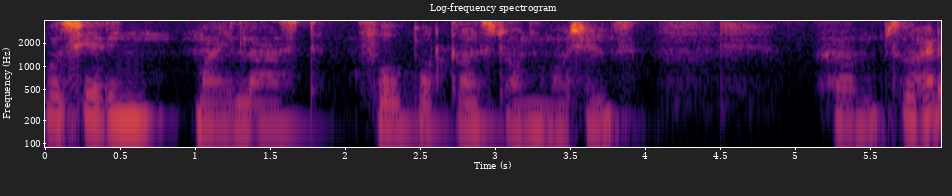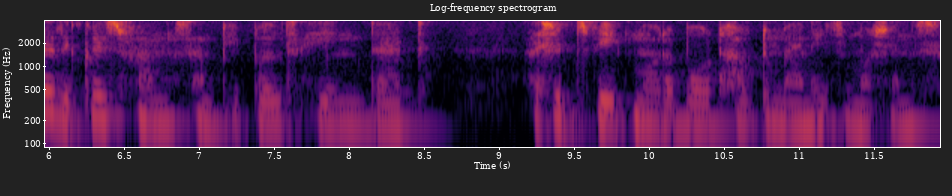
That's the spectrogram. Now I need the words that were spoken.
was sharing my last four podcasts on emotions, um, so I had a request from some people saying that I should speak more about how to manage emotions.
